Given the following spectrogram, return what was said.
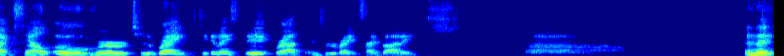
exhale over to the right. Take a nice big breath into the right side body. And then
